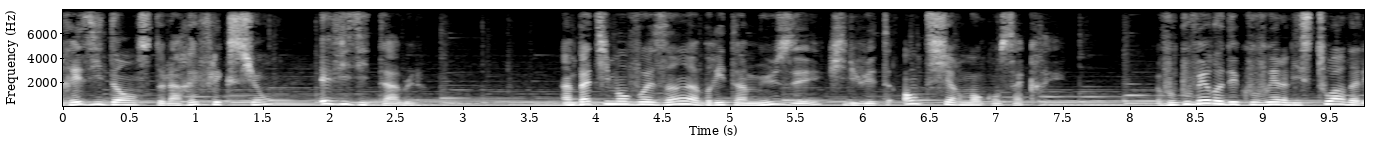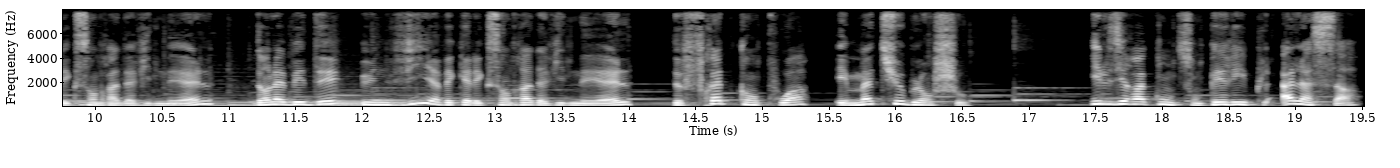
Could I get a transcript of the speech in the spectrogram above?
résidence de la réflexion, est visitable. Un bâtiment voisin abrite un musée qui lui est entièrement consacré. Vous pouvez redécouvrir l'histoire d'Alexandra David Néel dans la BD Une vie avec Alexandra David Néel de Fred Campois et Mathieu Blanchot. Ils y racontent son périple à Lhasa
